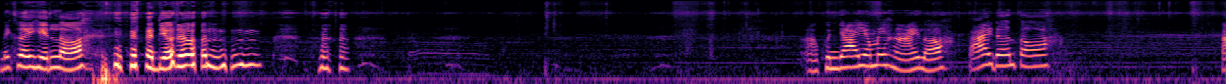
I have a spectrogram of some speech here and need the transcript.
ไม่เคยเห็นเหรอ เดี๋ยวเดิน คุณยายยังไม่หายเหรอ ไปเดินต่อไป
